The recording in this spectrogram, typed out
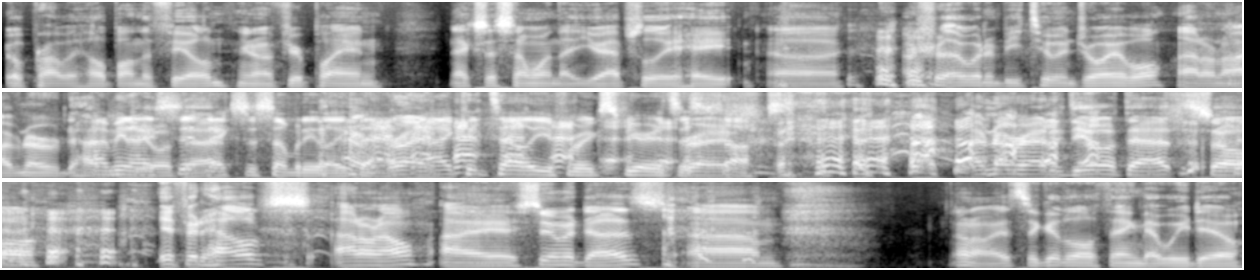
it'll probably help on the field. You know, if you're playing next to someone that you absolutely hate, uh, I'm sure that wouldn't be too enjoyable. I don't know. I've never had I mean, I sit that. next to somebody like that. Right. I can tell you from experience, it Right. sucks. I've never had to deal with that. So if it helps, I don't know. I assume it does. Um, I don't know. It's a good little thing that we do.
